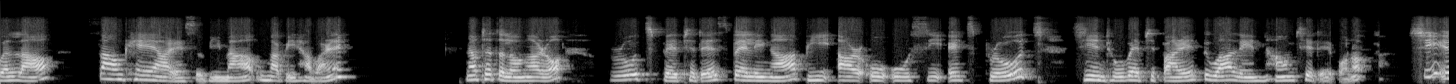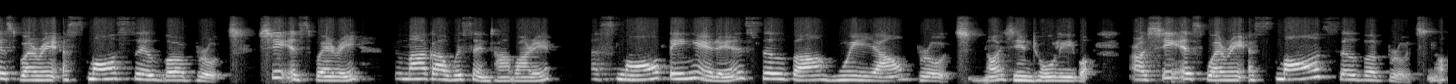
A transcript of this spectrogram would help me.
ဝက်လောက်စောင့်ခဲ့ရတယ်ဆိုပြီးမှဥပမာပေးထားပါတယ်နောက်ထပ်တစ်လုံးကတော့ brooch ပဲဖြစ်တယ် spelling က B R O O C H brooch ရင်ထိုးပဲဖြစ်ပါတယ်သူကလည်း noun ဖြစ်တယ်ပေါ့နော် She is wearing a small silver brooch. She is wearing သူမကဝတ်ဆင်ထားပါတယ် a small သေးငယ်တဲ့ silver ငွေရောင် brooch เนาะရင်ထိုးလေးပေါ့အဲ့တော့ she is wearing a small silver brooch เนาะ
